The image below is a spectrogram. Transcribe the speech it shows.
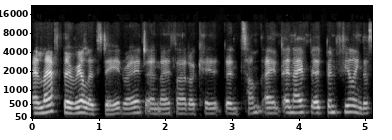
I left the real estate, right? And I thought, okay, then some, I, and I've been feeling this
